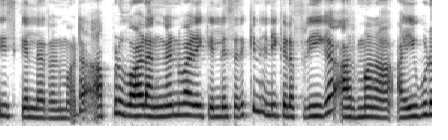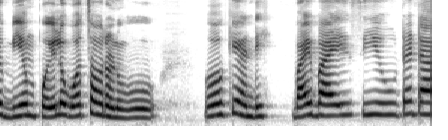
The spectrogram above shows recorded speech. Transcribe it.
తీసుకెళ్ళారనమాట అప్పుడు వాడు అంగన్వాడికి వెళ్ళేసరికి నేను ఇక్కడ ఫ్రీగా అర్మాన్ అవి కూడా బియ్యం పొయ్యిలో పోచావురా నువ్వు? ఓకే అండి. Bye bye see you tata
